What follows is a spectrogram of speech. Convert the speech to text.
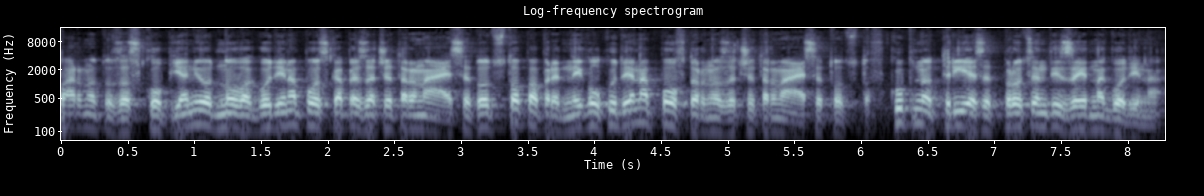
Парното за Скопјани од нова година поскапе за 14 од 100, па пред неколку дена повторно за 14 од 100. Вкупно 30% за една година.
